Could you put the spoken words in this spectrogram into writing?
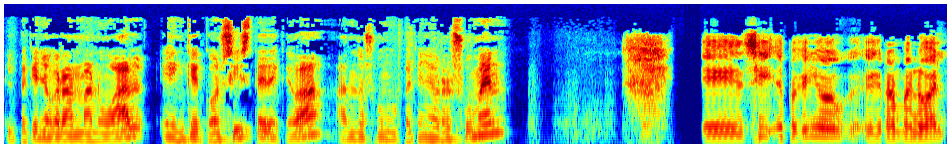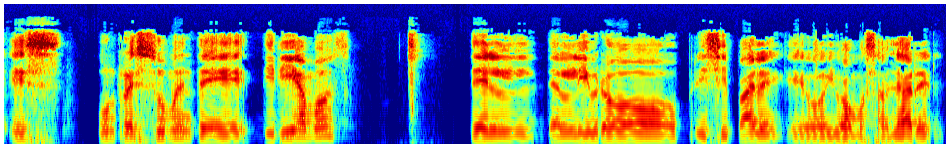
el pequeño gran manual. ¿En qué consiste? ¿De qué va? Haznos un pequeño resumen. Eh, sí, el pequeño eh, gran manual es un resumen de, diríamos, del, del libro principal, el que hoy vamos a hablar, el,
